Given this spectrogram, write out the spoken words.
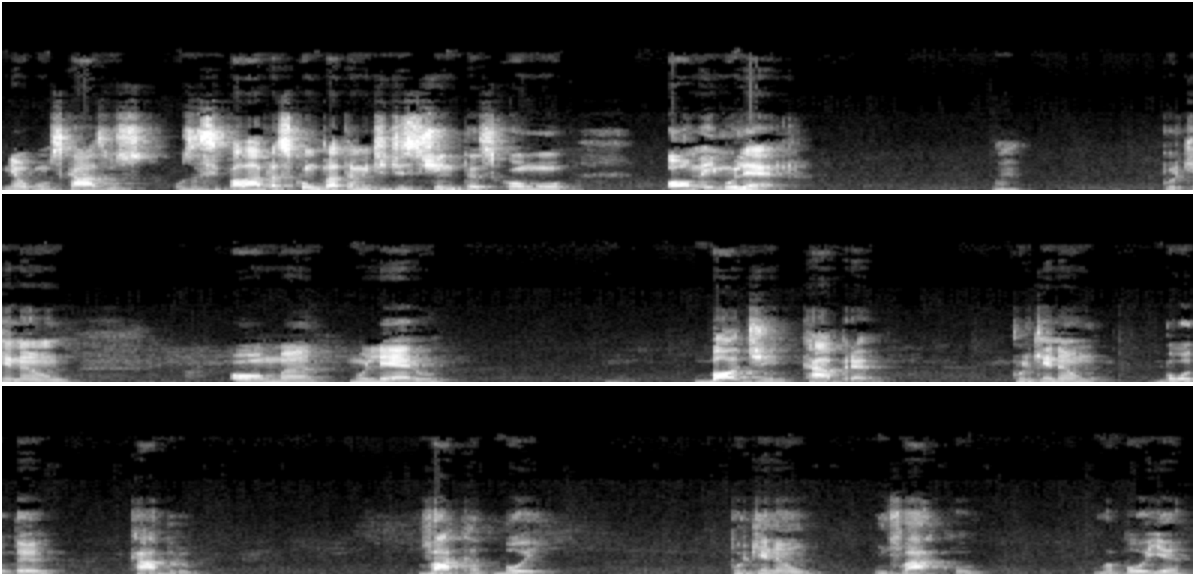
Em alguns casos, usa-se palavras completamente distintas, como homem e mulher. Né? Por que não oma, mulhero? Bode, cabra. Por que não boda, cabro? Vaca, boi. Por que não um vácuo, uma boia?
